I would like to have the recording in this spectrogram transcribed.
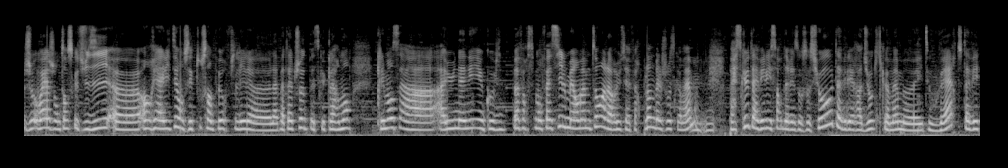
je- ouais, j'entends ce que tu dis. Euh, en réalité, on s'est tous un peu refilé la, la patate chaude parce que clairement, Clémence a, a eu une année Covid pas forcément facile, mais en même temps, elle a réussi à faire plein de belles choses quand même. Mm, mm. Parce que t'avais l'essor des réseaux sociaux, t'avais les radios qui quand même euh, étaient ouvertes, t'avais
